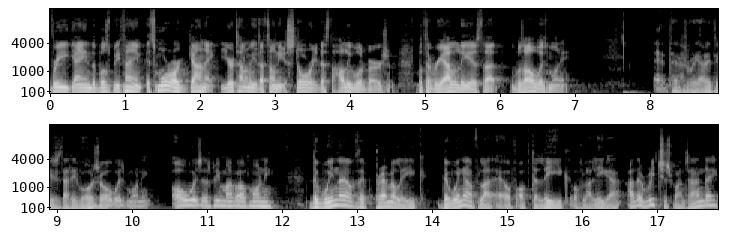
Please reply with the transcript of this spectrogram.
regain the Busby fame. It's more organic. You're telling me that's only a story. That's the Hollywood version. But the reality is that it was always money. Uh, The reality is that it was always money. Always has been about money. The winner of the Premier League, the winner of, La, of, of the league, of La Liga, are the richest ones, aren't they?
